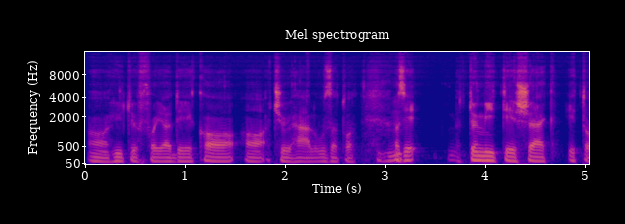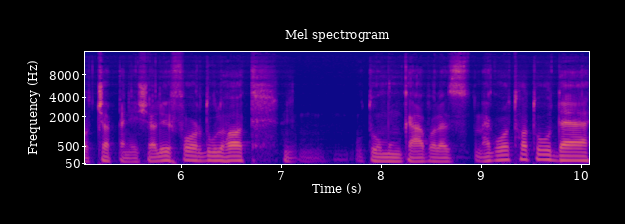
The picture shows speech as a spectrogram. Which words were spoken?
a hűtőfolyadék a, a csőhálózatot. Uh-huh. Azért tömítések, itt-ott cseppenés előfordulhat, utómunkával ez megoldható, de,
